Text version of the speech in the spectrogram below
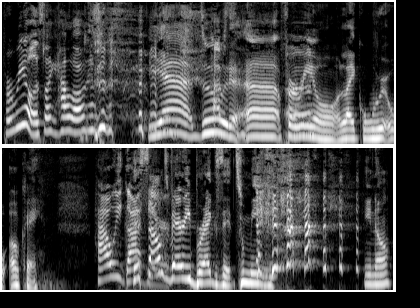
For real, it's like how long is it Yeah, dude, uh, for real. Like, we're, okay. How we got This sounds here. very Brexit to me. you know?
